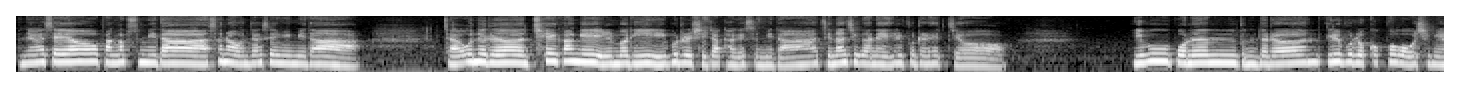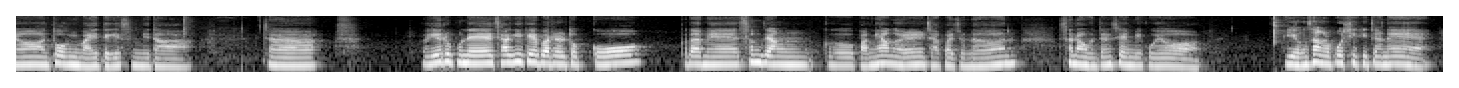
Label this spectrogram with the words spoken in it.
안녕하세요. 반갑습니다. 선아 원장쌤입니다. 자, 오늘은 최강의 일머리 2부를 시작하겠습니다. 지난 시간에 1부를 했죠. 2부 보는 분들은 1부를 꼭 보고 오시면 도움이 많이 되겠습니다. 자, 여러분의 자기 개발을 돕고, 그 다음에 성장 그 방향을 잡아주는 선아 원장쌤이고요. 이 영상을 보시기 전에 예,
